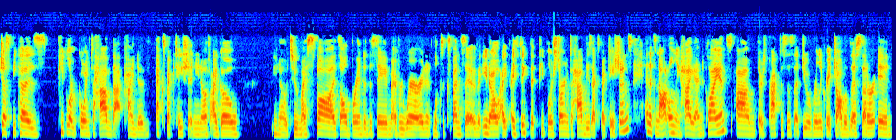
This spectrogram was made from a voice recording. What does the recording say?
just because people are going to have that kind of expectation. You know, if I go, you know, to my spa, it's all branded the same everywhere and it looks expensive. You know, I, I think that people are starting to have these expectations. And it's not only high end clients, um, there's practices that do a really great job of this that are in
